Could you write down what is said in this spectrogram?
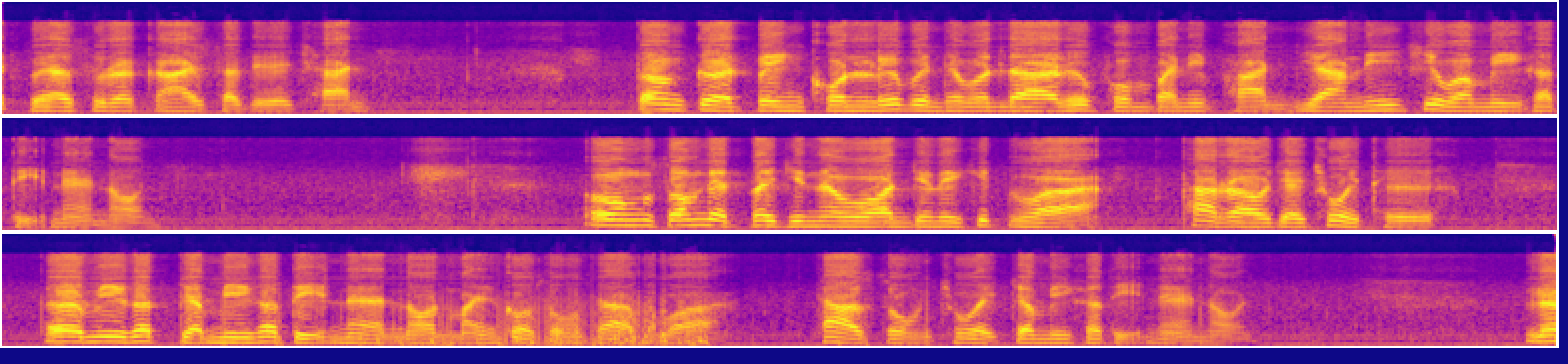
ตเป็นอสุรกายสัตว์เดรัจฉานต้องเกิดเป็นคนหรือเป็นเทวดาหรือพรหมปณิพันธ์อย่างนี้ชื่อว่ามีคติแน่นอน องค์สมเด็จพระชินวรจึงได้คิดว่าถ้าเราจะช่วยเธอ เธอมีก็จะมีคติแน่นอนไหมก็ทรงทราบว่า ถ้าทรงช่วยจะมีคติแน่นอน และ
